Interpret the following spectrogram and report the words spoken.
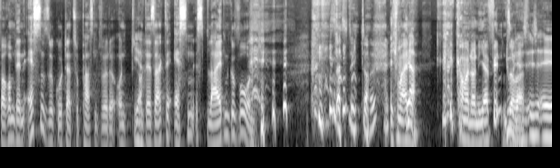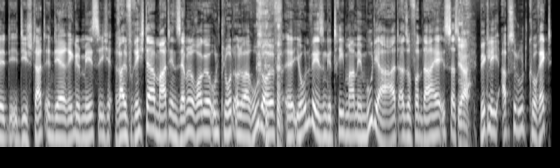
warum denn Essen so gut dazu passen würde und, ja. und er sagte, Essen ist Leiden gewohnt. ist das nicht toll? Ich meine, ja. Kann man doch nie erfinden, du, sowas. Das ist äh, die, die, Stadt, in der regelmäßig Ralf Richter, Martin Semmelrogge und Claude Oliver Rudolph äh, ihr Unwesen getrieben haben im Mudia-Art. Also von daher ist das ja. wirklich absolut korrekt.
